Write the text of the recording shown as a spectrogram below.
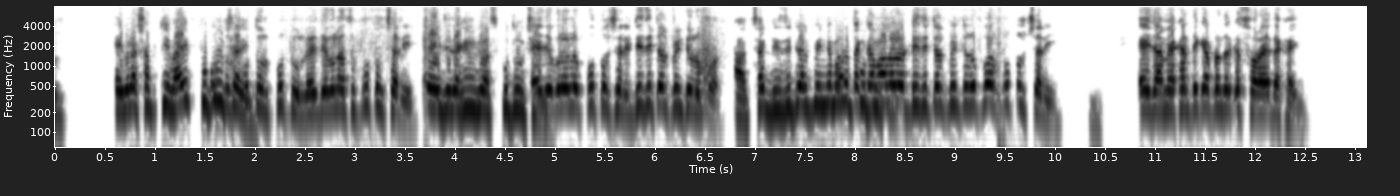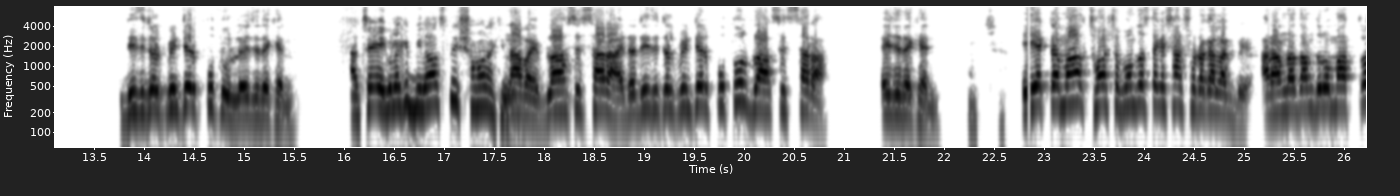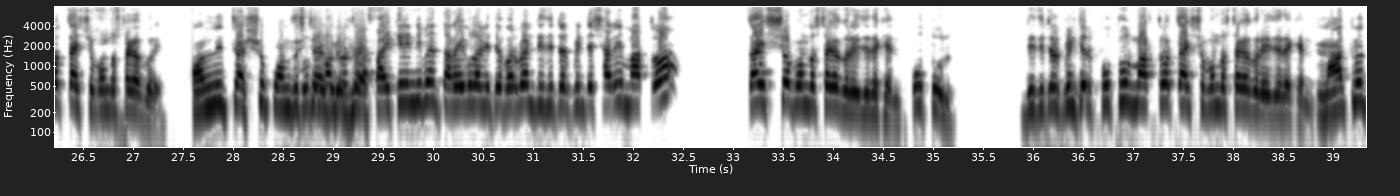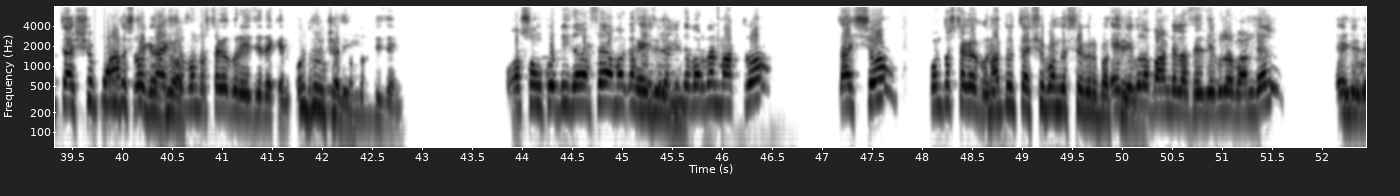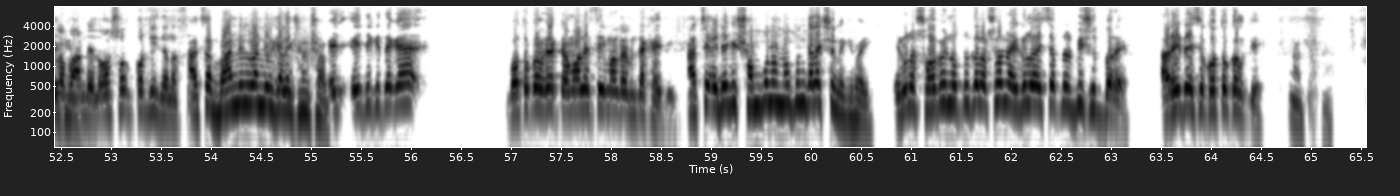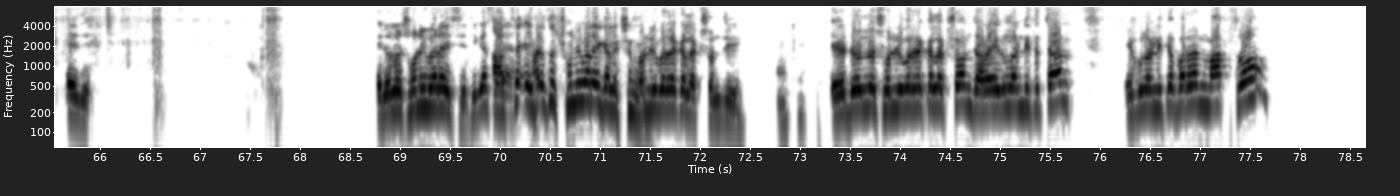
এগুলা সব কি ভাই? পুতুল শাড়ি? পুতুল পুতুল। এই যেগুলো আছে পুতুল শাড়ি। এই যে দেখেন পুতুল এই শাড়ি। যেগুলো হলো পুতুল শাড়ি ডিজিটাল প্রিন্টের উপর। আচ্ছা ডিজিটাল প্রিন্টের মধ্যে প্রত্যেকটা মাল হলো ডিজিটাল প্রিন্টের উপর পুতুল শাড়ি। এই যে আমি এখান থেকে আপনাদেরকে সরাই দেখাই। ডিজিটাল প্রিন্টের পুতুল এই যে দেখেন। আচ্ছা এগুলা কি বিলাস পিস সহ নাকি না ভাই ব্লাউসের সারা। এটা ডিজিটাল প্রিন্টের পুতুল ব্লাউসের সারা। এই যে দেখেন। আচ্ছা এই একটা মাল ছয়শো পঞ্চাশ থেকে সাতশো টাকা লাগবে। আর আমরা দাম দেবো মাত্র চারশো পঞ্চাশ টাকা করে। অনলি চারশো পঞ্চাশ টাকা করে। পাইকারি নিবেন তারা এগুলো নিতে পারবেন। ডিজিটাল প্রিন্টের শাড়ি মাত্র চারশো পঞ্চাশ টাকা করে এই যে দেখেন পুতুল। ডিজিটাল প্রিন্টের পুতুল মাত্র চারশো পঞ্চাশ টাকা করে এই যে দেখেন। মাত্র চারশো পঞ্চাশ টাকা চারশো পঞ্চাশ টাকা করে এই যে দেখেন কত সুন্দর ডিজাইন অসংখ্য ডিজাইন আছে আমার কাছে নিতে পারবেন মাত্র চারশো পঞ্চাশ টাকা করে। মাত্র চারশো পঞ্চাশ টাকা করে এই পাচ্ছেন যেগুলো বান্ডেল আছে যেগুলো বান্ডেল এই যে বান্ডেল অসংখ্য ডিজাইন আছে। আচ্ছা বান্ডিল বান্ডিল কালেকশন সব। এই এই থেকে গতকালকে একটা মাল এসে এই মালটা আমি দেখাই দিই। আচ্ছা এটা কি সম্পূর্ণ নতুন কালেকশন নাকি ভাই? এগুলো সবই নতুন কালেকশন এগুলো এসে আপনার বৃহস্পতিবারে আর এটা এসে গতকালকে। এই যে। এটা হলো শনিবারে এসে ঠিক আছে? আচ্ছা এটা হচ্ছে শনিবারের কালেকশন শনিবারের কালেকশন জি। ওকে এটা হলো শনিবারের কালেকশন যারা এগুলো নিতে চান এগুলো নিতে পারবেন মাত্র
